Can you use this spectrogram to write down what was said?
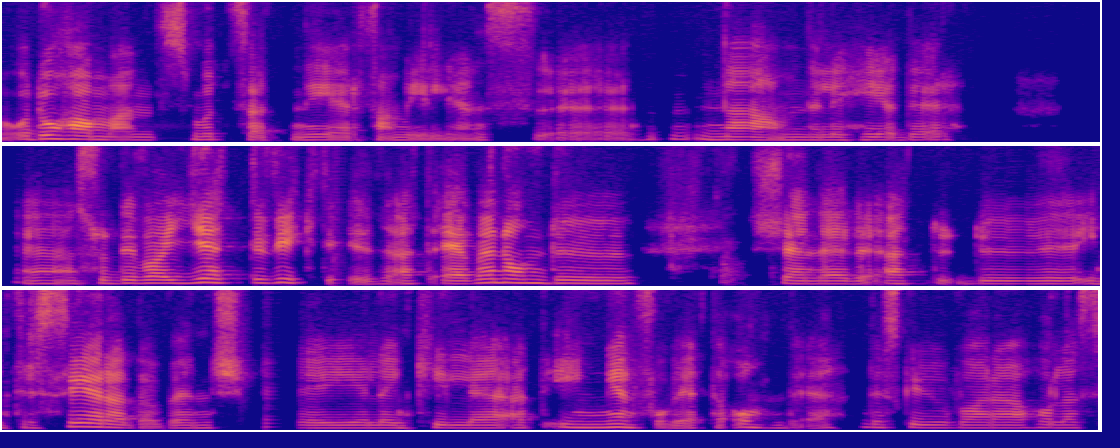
och då har man smutsat ner familjens eh, namn eller heder. Eh, så det var jätteviktigt att även om du känner att du är intresserad av en tjej eller en kille, att ingen får veta om det. Det ska ju bara hållas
